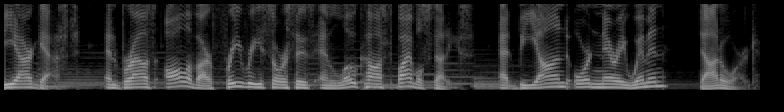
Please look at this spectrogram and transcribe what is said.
Be our guest and browse all of our free resources and low cost Bible studies at beyondordinarywomen.org.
